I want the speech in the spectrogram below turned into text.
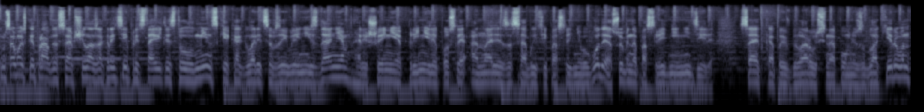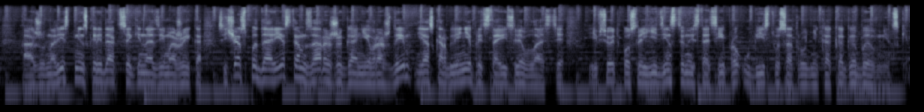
Комсомольская правда сообщила о закрытии представительства в Минске. Как говорится в заявлении издания, решение приняли после анализа событий последнего года и особенно последней недели. Сайт КП в Беларуси, напомню, заблокирован, а журналист Минской редакции Геннадий Мажейко сейчас под арестом за разжигание вражды и оскорбление представителя власти. И все это после единственной статьи про убийство сотрудника КГБ в Минске.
